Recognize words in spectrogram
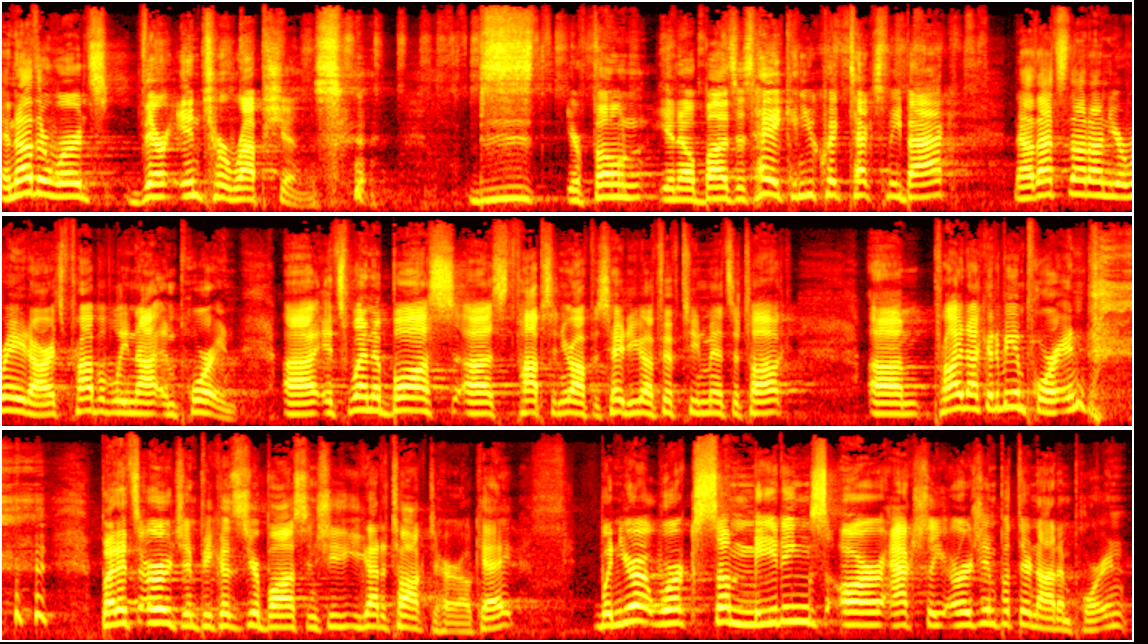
In other words, they're interruptions. Bzzz, your phone, you know, buzzes. Hey, can you quick text me back? Now that's not on your radar. It's probably not important. Uh, it's when a boss uh, pops in your office. Hey, do you have 15 minutes to talk? Um, probably not going to be important, but it's urgent because it's your boss and she, you got to talk to her. Okay. When you're at work, some meetings are actually urgent, but they're not important.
